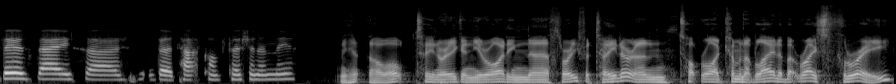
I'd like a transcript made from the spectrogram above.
Thursday, so a bit of tough competition in there. Yeah, oh well, Tina Egan, you're riding uh, three for Tina, and top ride coming up later. But race three,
